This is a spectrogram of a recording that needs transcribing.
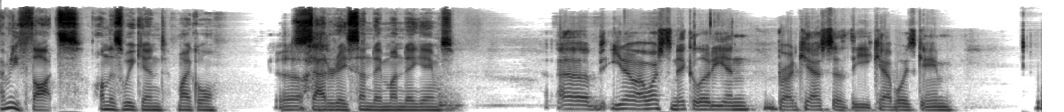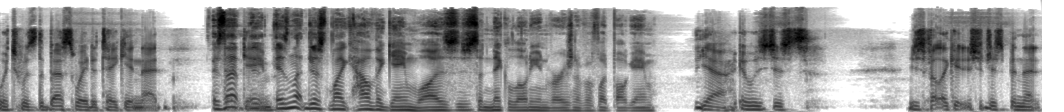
have any thoughts on this weekend, Michael? Ugh. Saturday, Sunday, Monday games. Uh, you know, I watched the Nickelodeon broadcast of the Cowboys game, which was the best way to take in that Is that, game. Isn't that just like how the game was? It's just a Nickelodeon version of a football game. yeah, it was just. You just felt like it should just been that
